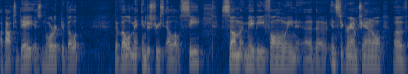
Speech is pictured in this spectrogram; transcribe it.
about today is Nordic Develop, Development Industries LLC. Some may be following uh, the Instagram channel of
